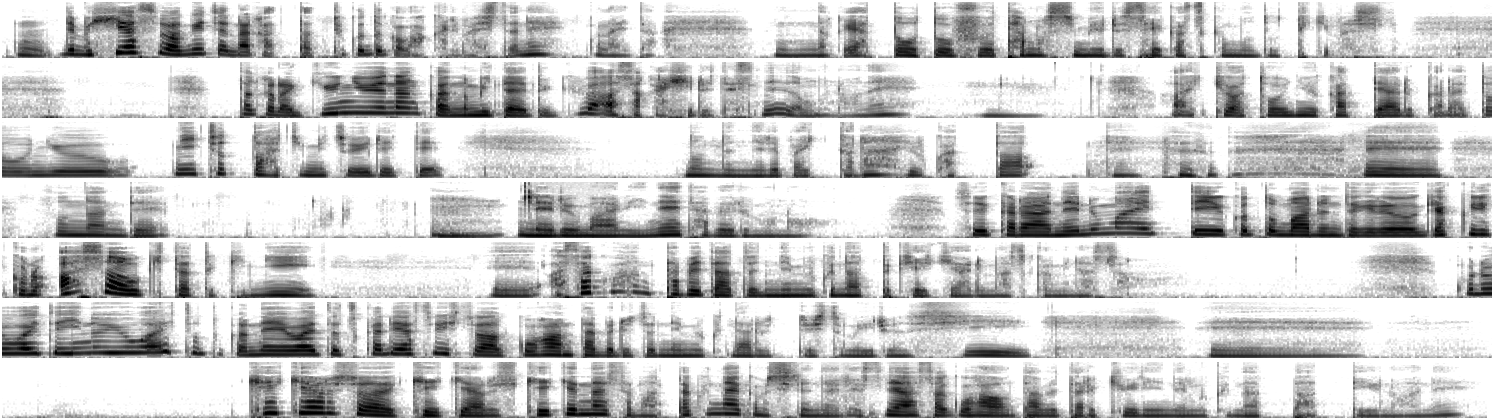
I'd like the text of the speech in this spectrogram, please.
うん、でも冷やすわけじゃなかったっていうことが分かりましたねこの間、うん、なんかやっとお豆腐を楽しめる生活が戻ってきました。だから牛乳なんか飲みたい時は朝か昼ですね飲むのね、うん、あ今日は豆乳買ってあるから豆乳にちょっと蜂蜜を入れて飲んで寝ればいいかな。よかった。ね。えー、そんなんでうん、寝る前にね食べるもの。それから寝る前っていうこともあるんだけど逆にこの朝起きた時に、えー、朝ごはん食べた後に眠くなった経験ありますか？皆さん。これは割と胃の弱い人とかね割と疲れやすい人はご飯食べると眠くなるっていう人もいるし、えー経験ある人は経験あるし経験ない人は全くないかもしれないですね朝ごはんを食べたら急に眠くなったっていうのはね。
